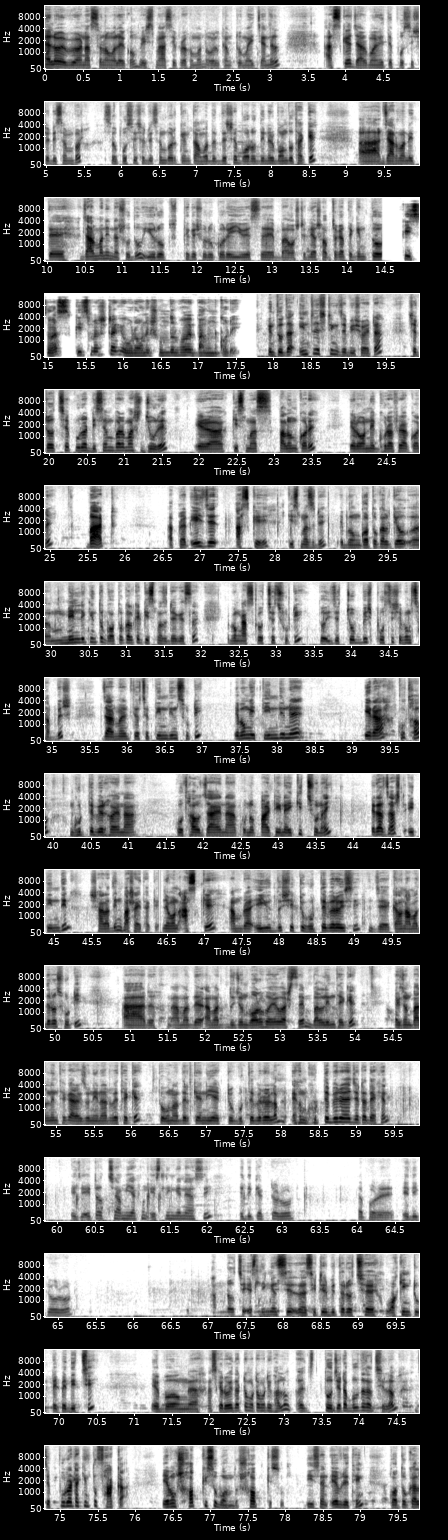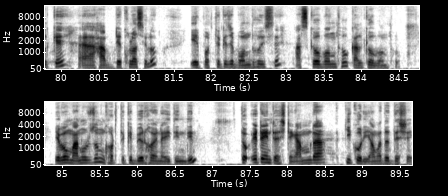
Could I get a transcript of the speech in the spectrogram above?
Hello everyone আসসালামু আলাইকুম Isma Asif Rahman welcome to my channel আজকে জার্মানিতে পঁচিশে ডিসেম্বর। সো পঁচিশে ডিসেম্বর কিন্তু আমাদের দেশে বড়দিনের বন্ধ থাকে। আর জার্মানিতে জার্মানি না শুধু ইউরোপ থেকে শুরু করে ইউএসএ বা অস্ট্রেলিয়া সব জায়গাতে কিন্তু ক্রিসমাস ক্রিসমাসটাকে ওরা অনেক সুন্দরভাবে পালন করে। কিন্তু দ্য ইন্টারেস্টিং যে বিষয়টা সেটা হচ্ছে পুরো ডিসেম্বর মাস জুড়ে এরা ক্রিসমাস পালন করে। এরা অনেক ঘোরাফেরা করে। বাট আপনার এই যে আজকে ক্রিসমাস ডে এবং গতকালকেও মেনলি কিন্তু গতকালকে ক্রিসমাস ডে গেছে এবং আজকে হচ্ছে ছুটি। তো এই যে চব্বিশ, পঁচিশ এবং ছাব্বিশ, জার্মানিতে হচ্ছে তিন দিন ছুটি এবং এই তিন দিনে এরা কোথাও ঘুরতে বের হয় না, কোথাও যায় না, কোনো পার্টি নাই, কিচ্ছু নাই। এরা জাস্ট এই তিন দিন সারাদিন বাসায় থাকে। যেমন আজকে আমরা এই উদ্দেশ্যে একটু ঘুরতে বের হয়েছি যে কারণ আমাদেরও ছুটি আর আমাদের, আমার দুজন বড় হয়েও আসছে বার্লিন থেকে। একজন বার্লিন থেকে আর একজন থেকে। তো ওনাদেরকে নিয়ে একটু ঘুরতে বেরোলাম। এখন ঘুরতে বেরোয় যেটা দেখেন, এই যে এটা হচ্ছে আমি এখন এসলিঙ্গেনে আছি। এদিকে একটা রোড, তারপরে এদিকেও রোড। আমরা হচ্ছে এসলিঙ্গেন সিটির ভিতরে হচ্ছে ওয়াকিং ট্যুর টাইপে দিচ্ছি। এবং আজকের ওয়েদারটা মোটামুটি ভালো। তো যেটা বলতে চাচ্ছিলাম যে পুরোটা কিন্তু ফাঁকা এবং সব কিছু বন্ধ সব কিছু ইস অ্যান্ড এভরিথিং গতকালকে হাফ ডে খোলা ছিল। এরপর থেকে যে বন্ধ হয়েছে, আজকেও বন্ধ, কালকেও বন্ধ। এবং মানুষজন ঘর থেকে বের হয় না এই তিন দিন। তো এটা ইন্টারেস্টিং আমরা কি করি আমাদের দেশে?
